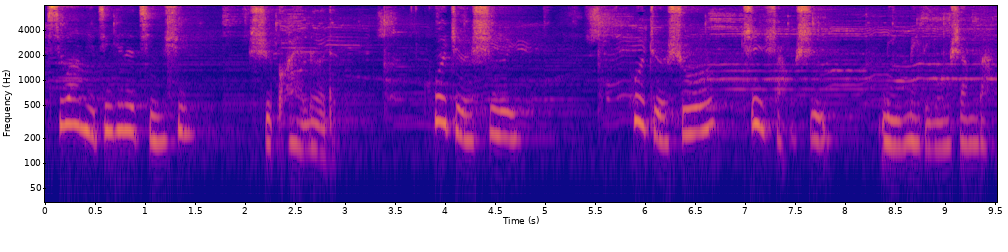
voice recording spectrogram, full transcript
希望你今天的情绪是快乐的，或者是，或者说至少是明媚的忧伤吧。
